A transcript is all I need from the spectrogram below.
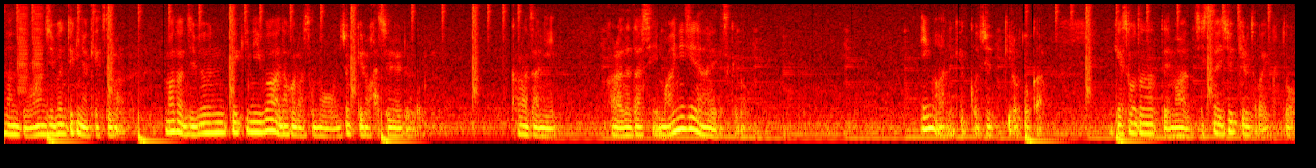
なんていうの自分的には結論まだ自分的にはだからその10キロ走れる体に体だし毎日じゃないですけど。今はね結構1 0キロとかいけそうとなってまあ実際1 0キロとか行くと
